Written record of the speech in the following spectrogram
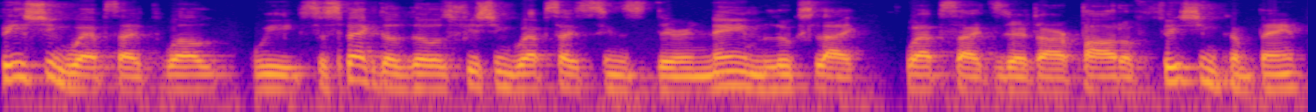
phishing websites. Well, we suspect that those phishing websites, since their name looks like websites that are part of phishing campaign,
